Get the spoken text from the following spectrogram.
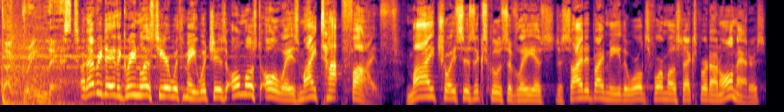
The Green List. But every day, the Green List here with me, which is almost always my top five. My choices exclusively, as decided by me, the world's foremost expert on all matters.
